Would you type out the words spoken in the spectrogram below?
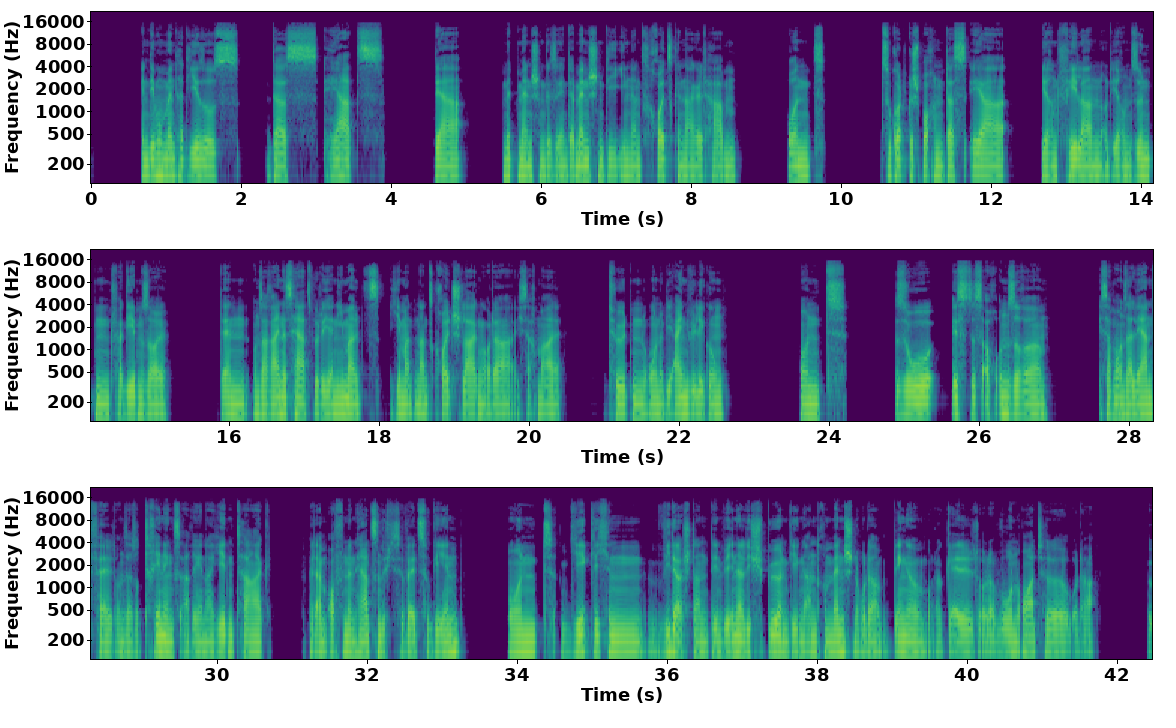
in dem Moment hat Jesus das Herz der Mitmenschen gesehen, der Menschen, die ihn ans Kreuz genagelt haben und zu Gott gesprochen, dass er ihren Fehlern und ihren Sünden vergeben soll. Denn unser reines Herz würde ja niemals jemanden ans Kreuz schlagen oder, ich sag mal, töten ohne die Einwilligung. Und so ist es auch unsere, ich sag mal, unser Lernfeld, unsere Trainingsarena, jeden Tag mit einem offenen Herzen durch diese Welt zu gehen und jeglichen Widerstand, den wir innerlich spüren gegen andere Menschen oder Dinge oder Geld oder Wohnorte oder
